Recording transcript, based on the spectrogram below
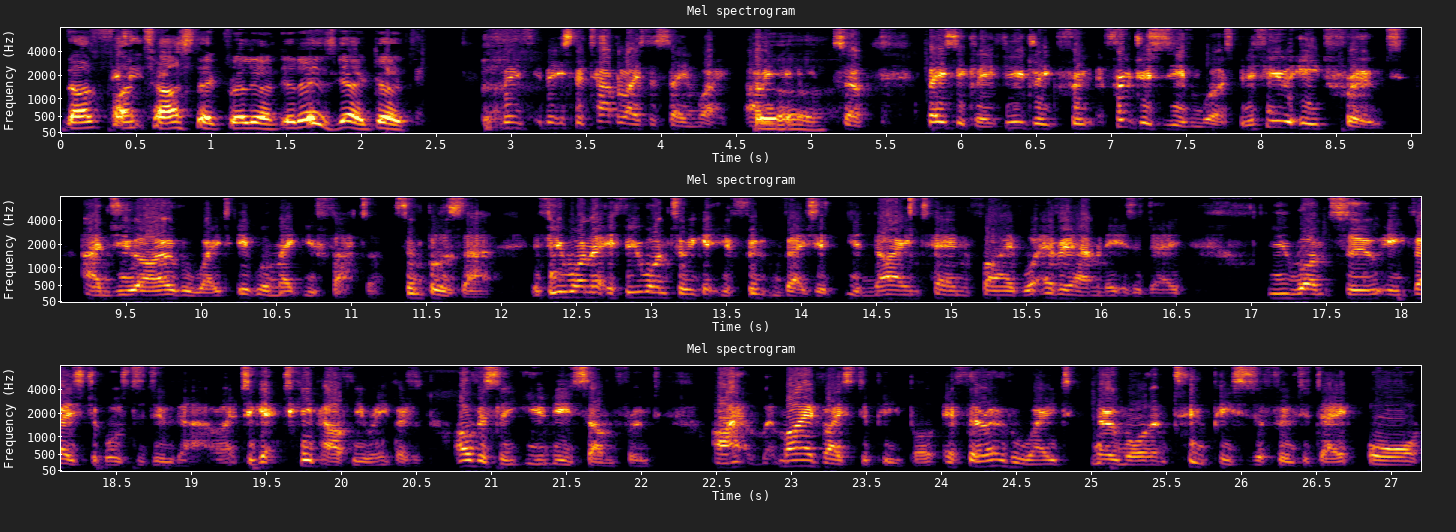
that's fantastic, brilliant. It is, yeah, good. But it's, it's metabolized the same way. I mean, Ugh. so basically, if you drink fruit, fruit juice is even worse. But if you eat fruit and you are overweight, it will make you fatter. Simple as that. If you want to, if you want to get your fruit and veg, your, your 9, 10, 5, whatever how many it is a day, you want to eat vegetables to do that, right? To get to keep healthy, you eat vegetables. Obviously, you need some fruit. I, my advice to people: if they're overweight, no more than two pieces of fruit a day or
